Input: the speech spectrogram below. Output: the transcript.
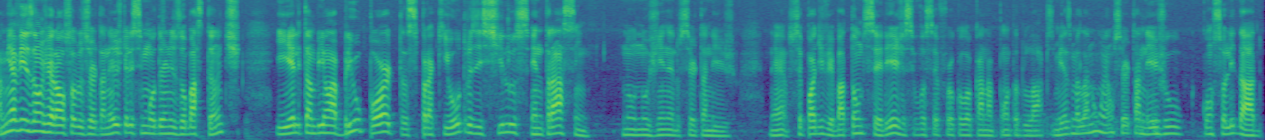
A minha visão geral sobre o sertanejo é que ele se modernizou bastante e ele também abriu portas para que outros estilos entrassem no, no gênero sertanejo. Né? Você pode ver, batom de cereja, se você for colocar na ponta do lápis mesmo, ela não é um sertanejo consolidado.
